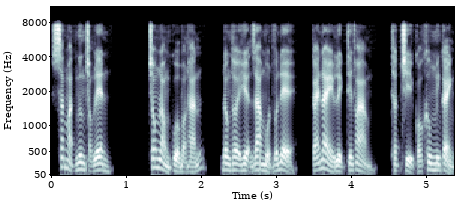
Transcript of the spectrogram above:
sắc mặt ngưng trọng lên. Trong lòng của bọn hắn, đồng thời hiện ra một vấn đề, cái này lịch thiên phạm thật chỉ có không minh cảnh.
